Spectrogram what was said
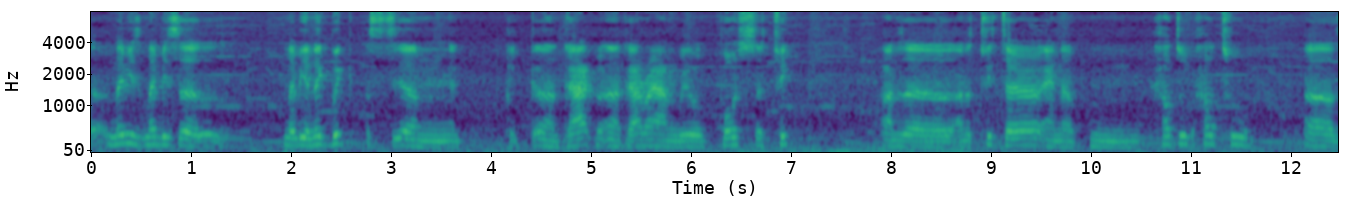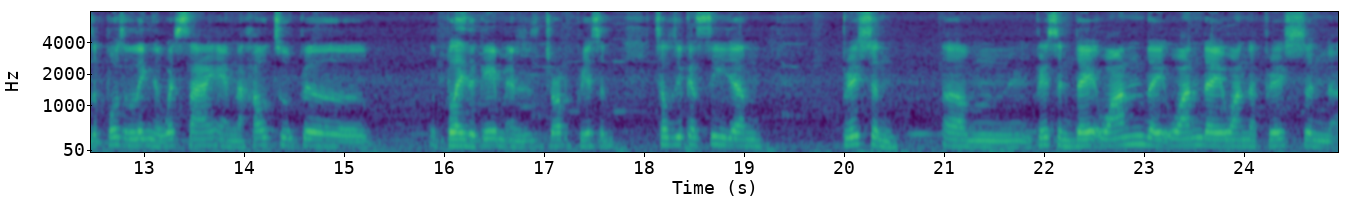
uh, maybe maybe uh, maybe next week um uh, Guardian will post a tweet on the on the Twitter and uh, um, how to how to uh, the post link the website and how to uh, play the game and drop prison. So you can see um, prison um, prison day one, day one, day one, prison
